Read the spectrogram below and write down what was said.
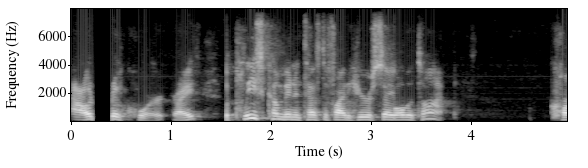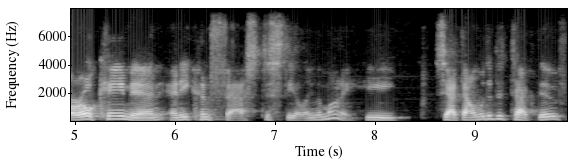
out of court, right? The police come in and testify to hearsay all the time. Carl came in and he confessed to stealing the money. He sat down with the detective.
